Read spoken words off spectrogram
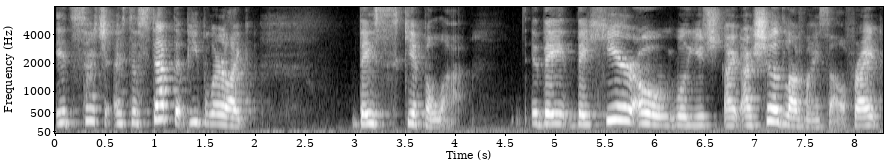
it's such it's a step that people are like they skip a lot. They they hear, oh, well, you sh- I, I should love myself, right?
